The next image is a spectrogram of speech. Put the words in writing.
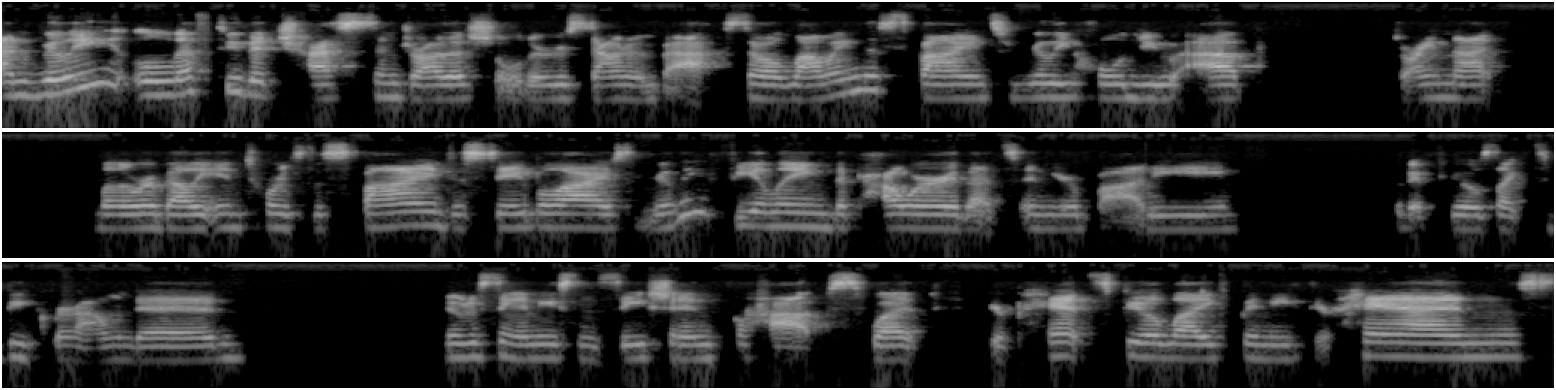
and really lift through the chest and draw the shoulders down and back. So, allowing the spine to really hold you up, during that lower belly in towards the spine to stabilize, really feeling the power that's in your body, what it feels like to be grounded, noticing any sensation, perhaps what your pants feel like beneath your hands,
